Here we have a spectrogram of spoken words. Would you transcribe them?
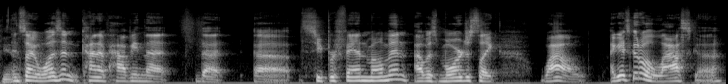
Yeah. and so I wasn't kind of having that that uh, super fan moment. I was more just like, wow, I get to go to Alaska.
